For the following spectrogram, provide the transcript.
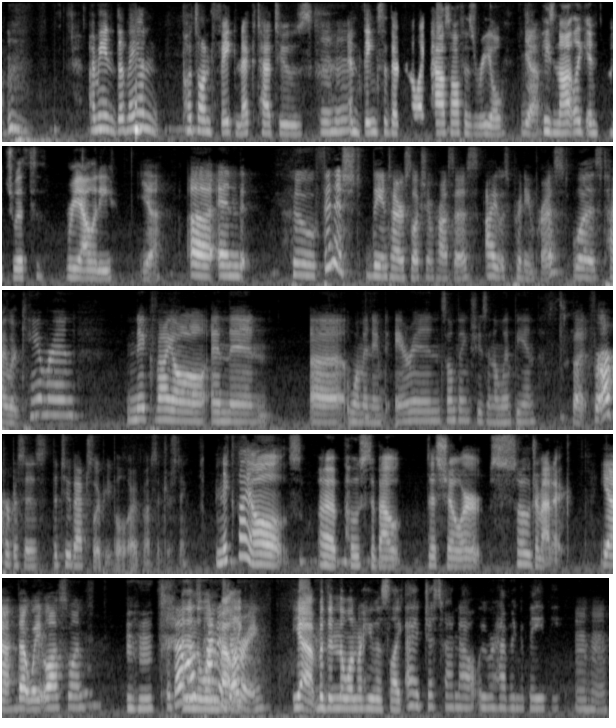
I mean, the man puts on fake neck tattoos hmm and thinks that they're gonna like pass off as real. Yeah. He's not like in touch with reality. Yeah. Uh, and who finished the entire selection process, I was pretty impressed, was Tyler Cameron, Nick Viall, and then a woman named Erin something. She's an Olympian. But for our purposes, the two Bachelor people are the most interesting. Nick Viall's uh, posts about this show are so dramatic. Yeah, that weight loss one. Mm-hmm. But that And was the one kind of about, like- Yeah, but then the one where he was like, "I had just found out we were having a baby, mm-hmm.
